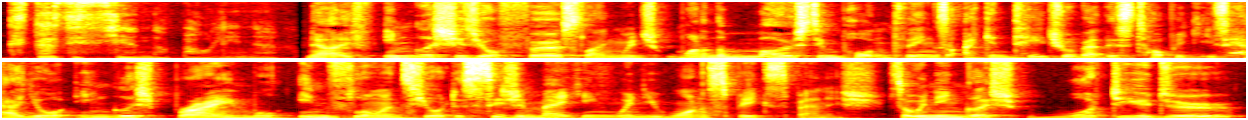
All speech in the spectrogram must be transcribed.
¿Qué estás diciendo, Paulina? Now, if English is your first language, one of the most important things I can teach you about this topic is how your English brain will influence your decision making when you want to speak Spanish. So, in English, what do you do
